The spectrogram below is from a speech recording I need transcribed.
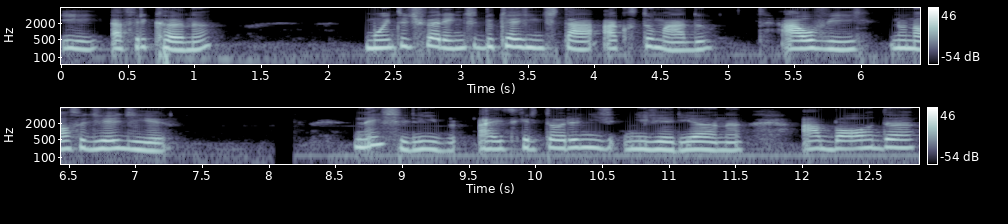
e africana, muito diferente do que a gente está acostumado a ouvir no nosso dia a dia. Neste livro, a escritora nigeriana aborda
